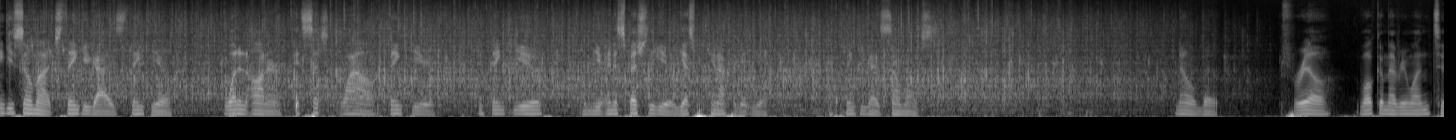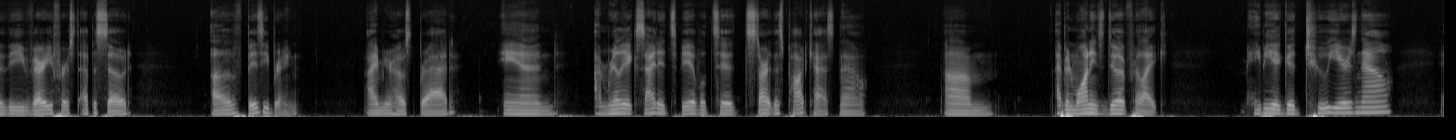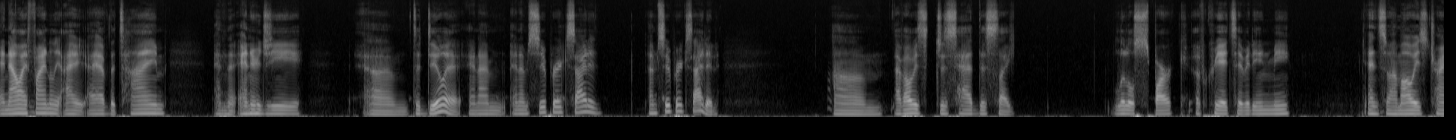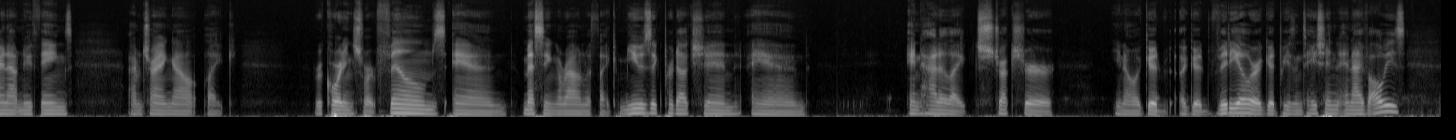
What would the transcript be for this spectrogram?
Thank you so much. Thank you guys. Thank you. What an honor. It's such wow. Thank you. And thank you. And you and especially you. Yes, we cannot forget you. Thank you guys so much. No, but for real, welcome everyone to the very first episode of Busy Brain. I'm your host, Brad, and I'm really excited to be able to start this podcast now. Um, I've been wanting to do it for like maybe a good two years now, and now I finally I, I have the time and the energy um, to do it, and I'm and I'm super excited. I'm super excited. Um, I've always just had this like little spark of creativity in me, and so I'm always trying out new things. I'm trying out like recording short films and messing around with like music production and and how to like structure you know a good a good video or a good presentation. And I've always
